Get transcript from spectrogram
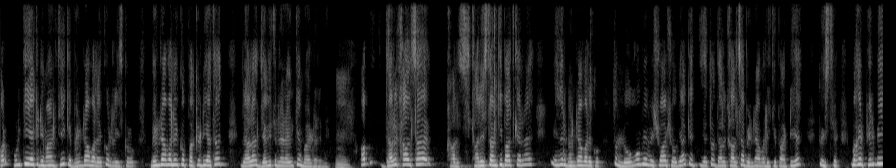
और उनकी एक डिमांड थी कि भिंडरा वाले को रिलीज़ करो। भिंडरा वाले को पकड़ लिया था लाला जगत नारायण के मर्डर में। हम्म। अब दल खालसा खाल, खालिस्तान की बात कर रहा है इधर भिंडरा वाले को। तो लोगों में विश्वास हो गया कि ये तो दल खालसा भिंडरा वाली की पार्टी है तो इस तरह। मगर फिर भी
